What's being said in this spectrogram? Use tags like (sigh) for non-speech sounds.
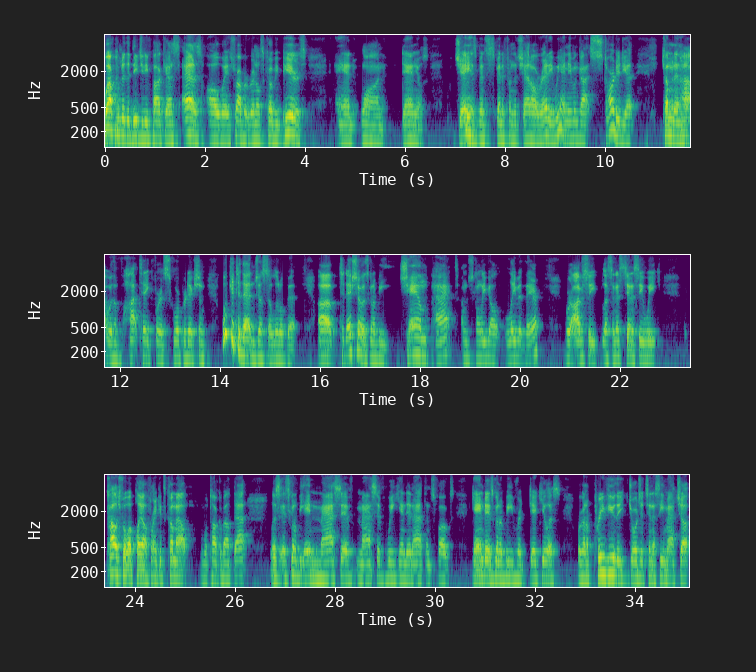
Welcome to the DGD podcast. As always, Robert Reynolds, Kobe Pierce, and Juan Daniels. Jay has been suspended from the chat already. We ain't even got started yet. Coming in hot with a hot take for his score prediction. We'll get to that in just a little bit. Uh, today's show is going to be jam packed. I'm just going to leave y'all leave it there. We're obviously listen. It's Tennessee week. College football playoff rankings come out. We'll talk about that. Listen, it's going to be a massive, massive weekend in Athens, folks. Game day is going to be ridiculous. We're going to preview the Georgia Tennessee matchup.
